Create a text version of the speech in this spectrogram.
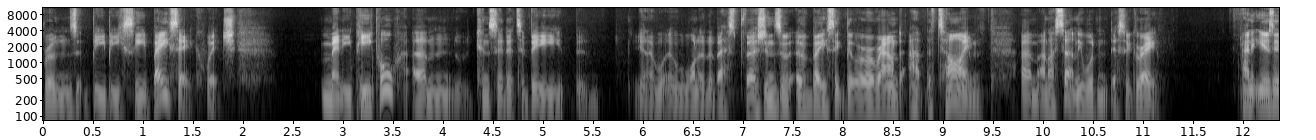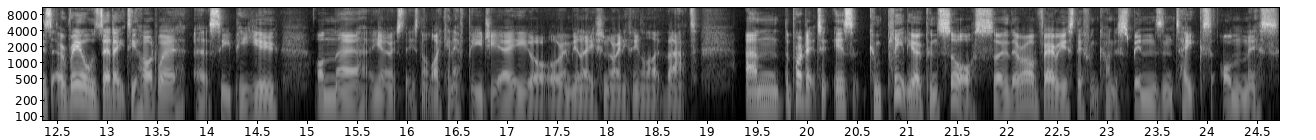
runs BBC Basic, which many people um, consider to be you know one of the best versions of, of basic that were around at the time. Um, and i certainly wouldn't disagree. And it uses a real z80 hardware uh, cpu on there. You know it's, it's not like an fpga or, or emulation or anything like that. And the project is completely open source so there are various different kind of spins and takes on this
